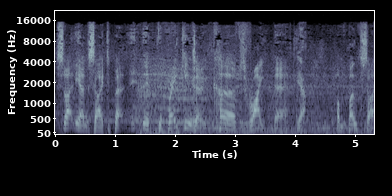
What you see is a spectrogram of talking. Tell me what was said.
slightly unsighted. But it, the, the braking zone curves right there Yeah. on both sides.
